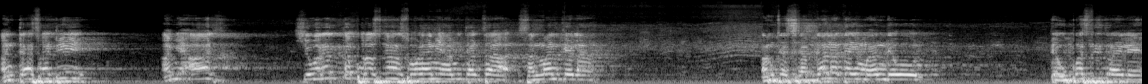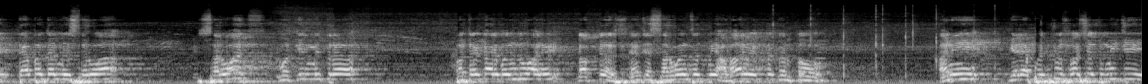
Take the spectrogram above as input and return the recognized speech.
आणि त्यासाठी आम्ही आज शिवरत्न पुरस्कार सोहळ्याने आम्ही त्यांचा सन्मान केला. आमच्या शब्दाला काही मान देऊन ते उपस्थित राहिले. त्याबद्दल मी सर्व सर्वच वकील मित्र पत्रकार बंधू आणि डॉक्टर्स यांच्या सर्वांचाच मी आभार व्यक्त करतो. आणि गेल्या पंचवीस वर्ष तुम्ही जी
